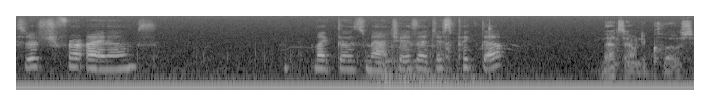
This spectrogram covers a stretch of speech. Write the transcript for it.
Search for items. Like those matches I just picked up. That sounded close.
